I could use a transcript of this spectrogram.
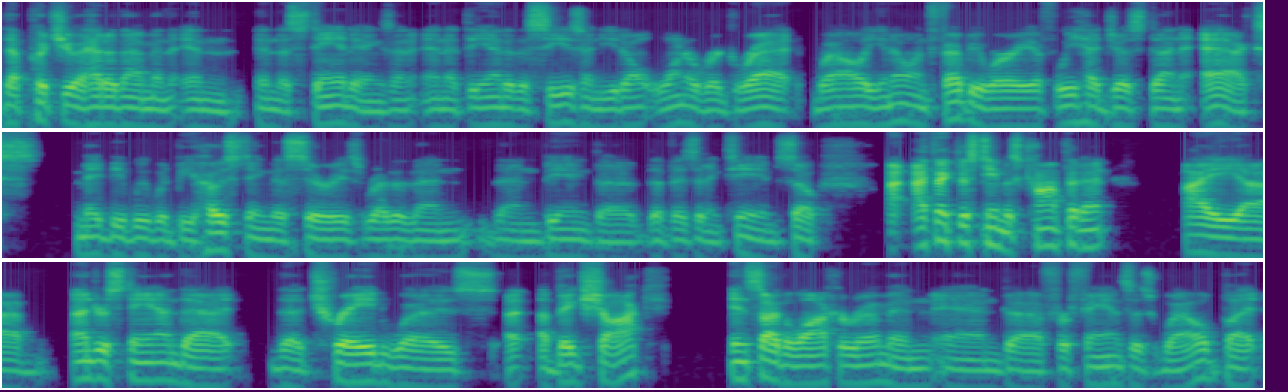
that puts you ahead of them in in in the standings and and at the end of the season you don't want to regret well you know in February if we had just done x maybe we would be hosting this series rather than than being the the visiting team. So I, I think this team is confident. I uh, understand that the trade was a, a, big shock inside the locker room and and uh, for fans as well but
